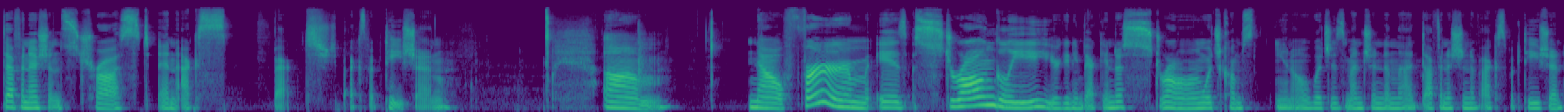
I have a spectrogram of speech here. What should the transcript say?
definitions, trust and expect expectation. Um now, firm is strongly, you're getting back into strong, which comes, you know, which is mentioned in the definition of expectation.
